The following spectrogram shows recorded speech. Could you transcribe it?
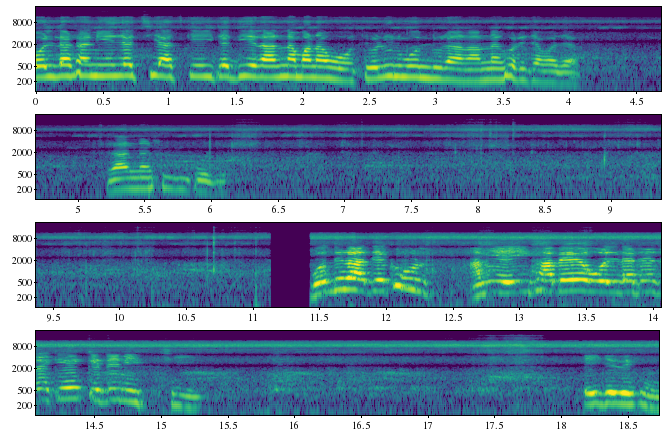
ওল ডাঁটা নিয়ে যাচ্ছি। আজকে এইটা দিয়ে রান্না বানাবো। চলুন বন্ধুরা, রান্নাঘরে যাওয়া যাক। রান্না শুরু করব। বন্ধুরা, দেখুন, আমি এইভাবে ওল ডাঁটাটাকে কেটে নিচ্ছি। এই যে দেখুন।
